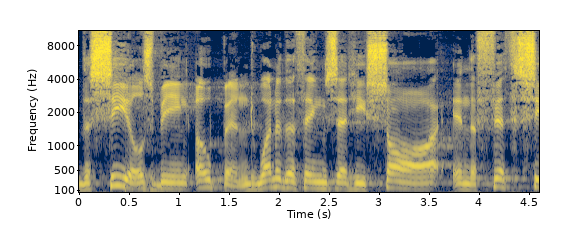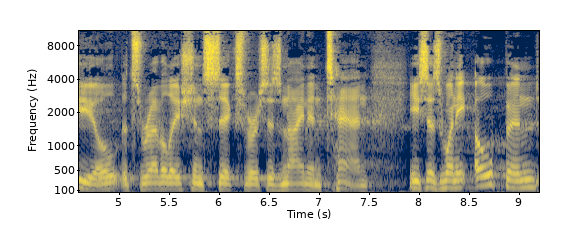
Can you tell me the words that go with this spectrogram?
the seals being opened, one of the things that he saw in the fifth seal, it's Revelation 6, verses 9 and 10, he says, When he opened,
